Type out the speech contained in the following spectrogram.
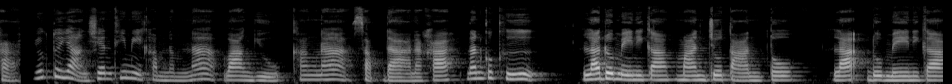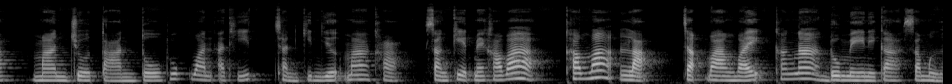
ค่ะ ยกตัวอย่างเช่นที่มีคำนำหน้าวางอยู่ข้างหน้าสัปดาห์นะคะ นั่นก็คือ la domenica mangio tanto la domenica mangio tanto ทุกวันอาทิตย์ฉันกินเยอะมากค่ะ สังเกตไหมคะว่าคำว่า la จะวางไว้ข้างหน้า domenica เสมอ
